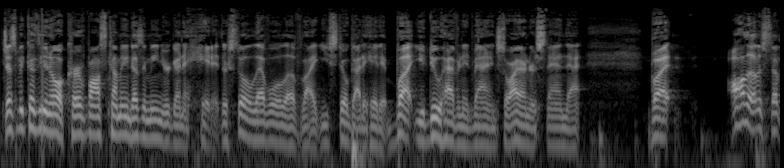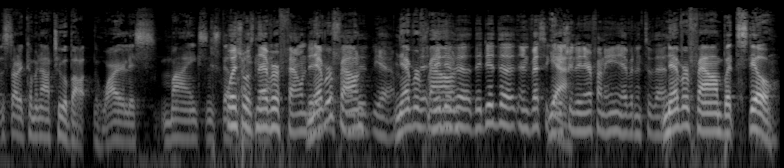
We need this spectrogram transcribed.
just because you know a curveball's coming doesn't mean you're going to hit it. There's still a level of like you still got to hit it, but you do have an advantage. So I understand that. But all the other stuff that started coming out too about the wireless mics and stuff, which like was that. never founded. never found, Yeah, never They- found, They did, the, they did the investigation. Yeah. They never found any evidence of that. never found, but still.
